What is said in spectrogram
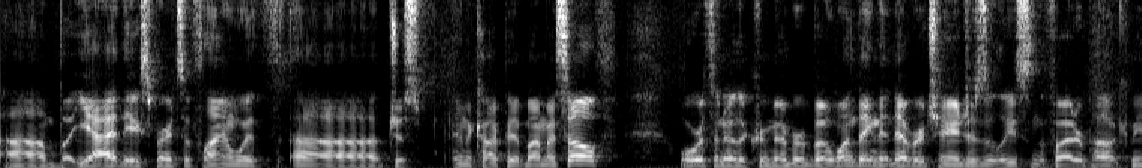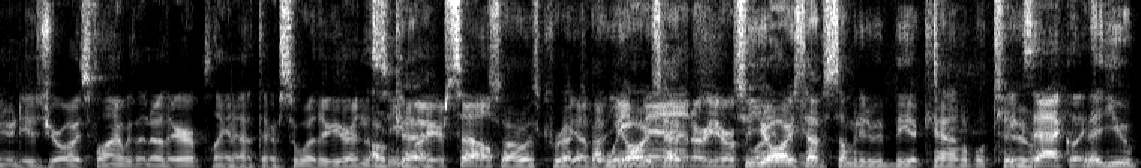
Um, but yeah, I had the experience of flying with uh, just in the cockpit by myself or with another crew member. But one thing that never changes, at least in the fighter pilot community, is you're always flying with another airplane out there. So whether you're in the seat by yourself, So I was correct you have you always have or you're a so you always have somebody to be accountable to. Exactly. That you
